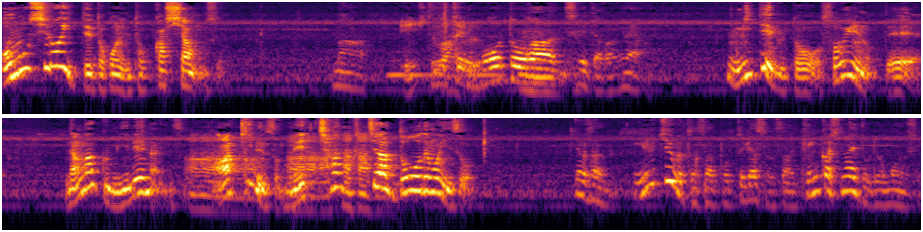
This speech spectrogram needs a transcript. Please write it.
面白いっていうところに特化しちゃうんですよ。まあ演出が入 YouTube る冒頭が全てだからね、見てるとそういうのって長く見れないんですよ。飽きるんですよ。めちゃくちゃどうでもいいんですよ。でもさ YouTube とさポッドキャストさ喧嘩しないと俺思うんですよ。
